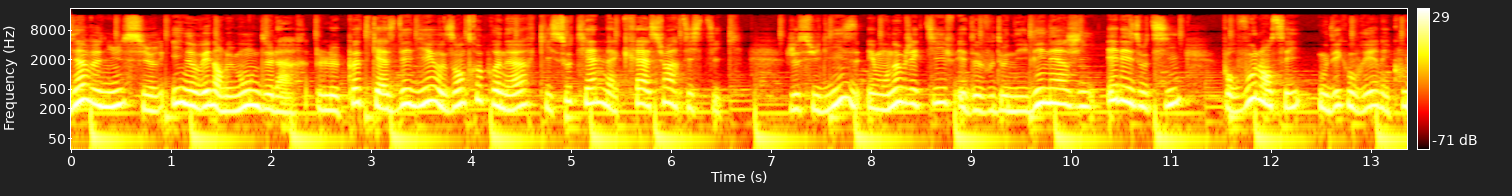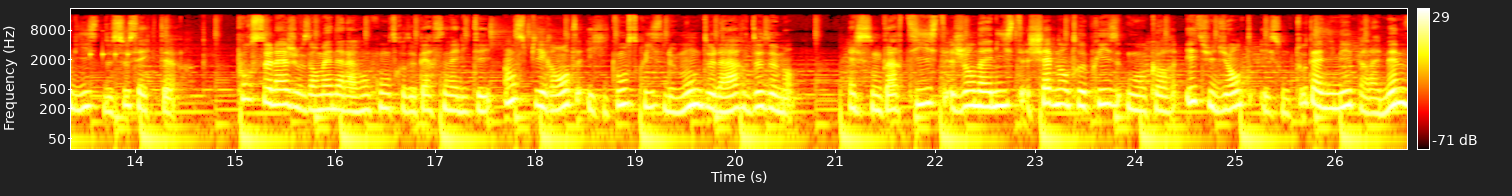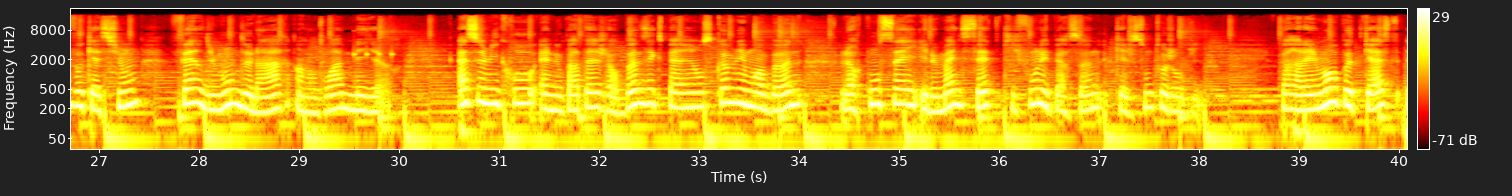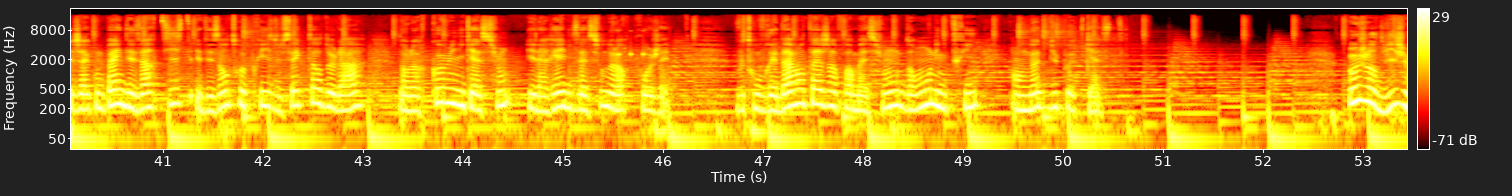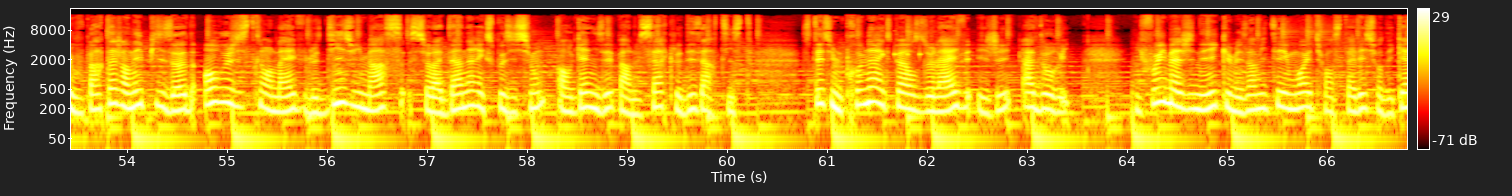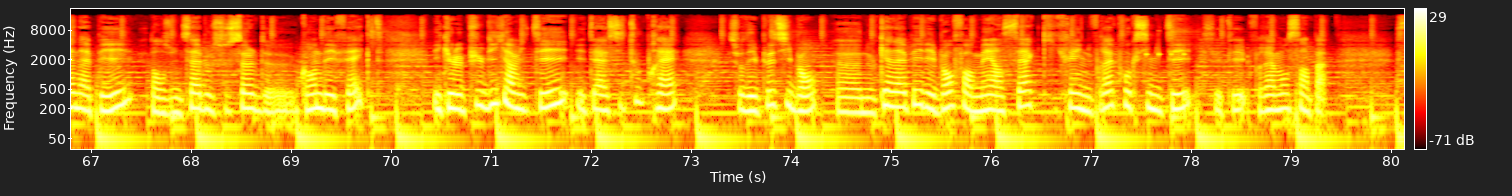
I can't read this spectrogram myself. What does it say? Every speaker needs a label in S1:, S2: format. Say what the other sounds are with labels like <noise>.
S1: Bienvenue sur Innover dans le monde de l'art, le podcast dédié aux entrepreneurs qui soutiennent la création artistique. Je suis Lise et mon objectif est de vous donner l'énergie et les outils pour vous lancer ou découvrir les coulisses de ce secteur. Pour cela, je vous emmène à la rencontre de personnalités inspirantes et qui construisent le monde de l'art de demain. Elles sont artistes, journalistes, chefs d'entreprise ou encore étudiantes et sont toutes animées par la même vocation, faire du monde de l'art un endroit meilleur. À ce micro, elles nous partagent leurs bonnes expériences comme les moins bonnes, leurs conseils et le mindset qui font les personnes qu'elles sont aujourd'hui. Parallèlement au podcast, j'accompagne des artistes et des entreprises du secteur de l'art dans leur communication et la réalisation de leurs projets. Vous trouverez davantage d'informations dans mon Linktree en note du podcast. Aujourd'hui, je vous partage un épisode enregistré en live le 18 mars sur la dernière exposition organisée par le Cercle des artistes. C'était une première expérience de live et j'ai adoré. Il faut imaginer que mes invités et moi étions installés sur des canapés dans une salle au sous-sol de Grand Effect et que le public invité était assis tout près sur des petits bancs. Euh, nos canapés et les bancs formaient un cercle qui créait une vraie proximité. C'était vraiment sympa.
